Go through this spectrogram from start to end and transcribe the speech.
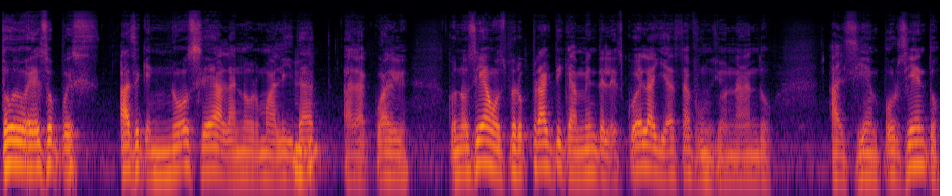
todo eso pues hace que no sea la normalidad a la cual conocíamos, pero prácticamente la escuela ya está funcionando al 100%.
